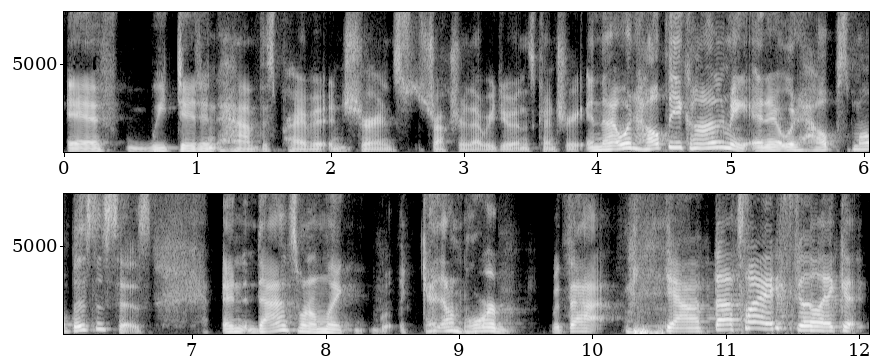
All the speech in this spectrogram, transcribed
if we didn't have this private insurance structure that we do in this country. And that would help the economy and it would help small businesses. And that's when i'm like get on board with that. Yeah, that's why I feel like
